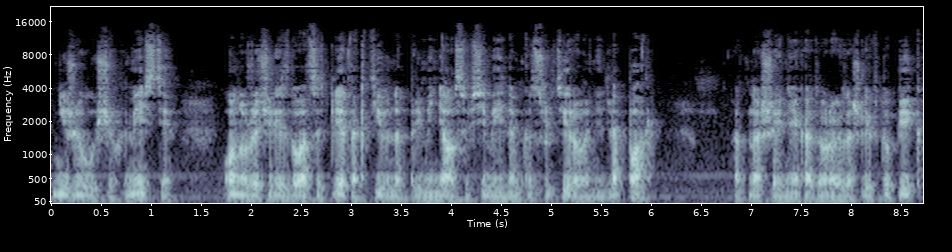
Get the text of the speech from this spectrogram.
не живущих вместе – он уже через 20 лет активно применялся в семейном консультировании для пар, отношения которых зашли в тупик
